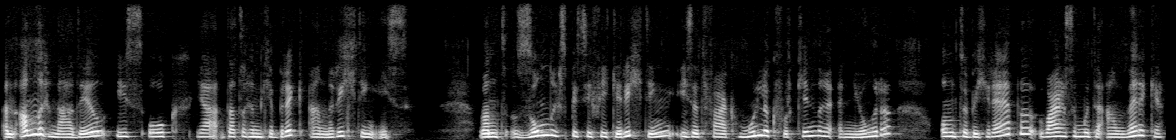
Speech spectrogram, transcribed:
Een ander nadeel is ook ja, dat er een gebrek aan richting is. Want zonder specifieke richting is het vaak moeilijk voor kinderen en jongeren om te begrijpen waar ze moeten aan werken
